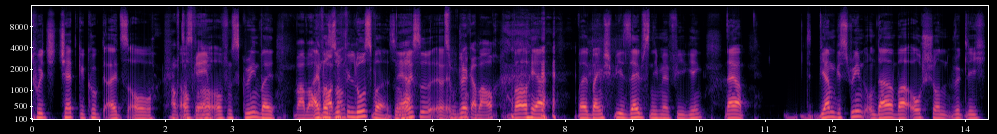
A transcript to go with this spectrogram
Twitch-Chat geguckt als auf, Auf auf, auf, auf dem Screen, weil auch einfach so viel los war. So, Ja, weißt du? Äh, Zum Glück aber auch. War auch, ja, weil beim Spiel selbst nicht mehr viel ging. Naja, wir haben gestreamt und da war auch schon wirklich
